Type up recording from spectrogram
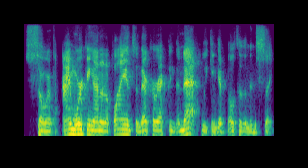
So if I'm working on an appliance and they're correcting the net, we can get both of them in sync.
